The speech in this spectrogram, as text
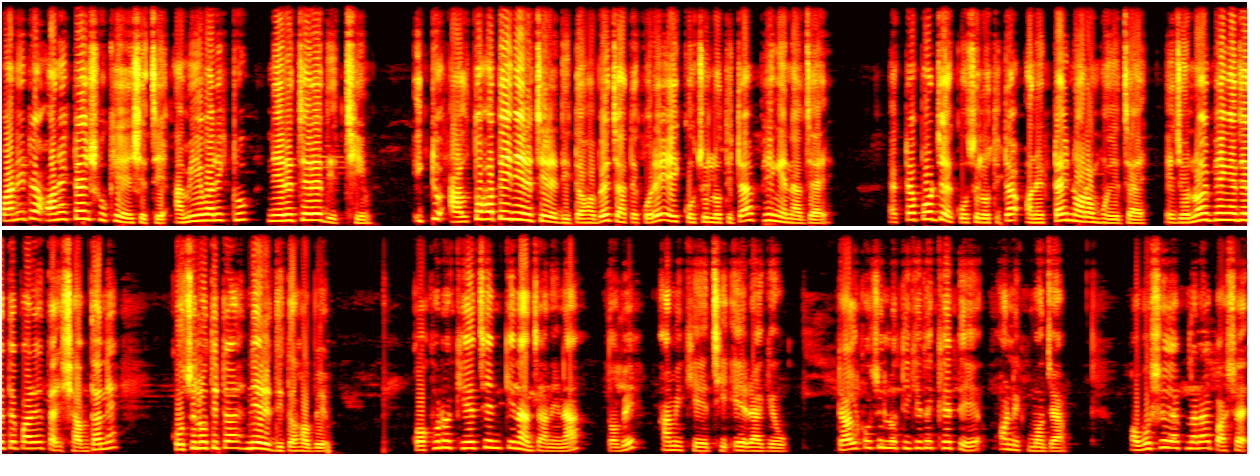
পানিটা অনেকটাই শুকিয়ে এসেছে, আমি এবার একটু নেড়ে চেড়ে দিচ্ছি। একটু আলতো হাতেই নেড়ে চেড়ে দিতে হবে যাতে করে এই কচুলতিটা ভেঙে না যায়। একটা পর্যায়ে কচুলতিটা অনেকটাই নরম হয়ে যায়, এজন্যই ভেঙে যেতে পারে, তাই সাবধানে কচুলতিটা নেড়ে দিতে হবে। কখনো খেয়েছেন কি না জানি না, তবে আমি খেয়েছি এর আগেও। ডাল কচুলতি খেতে খেতে অনেক মজা। অবশ্যই আপনারা বাসায়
